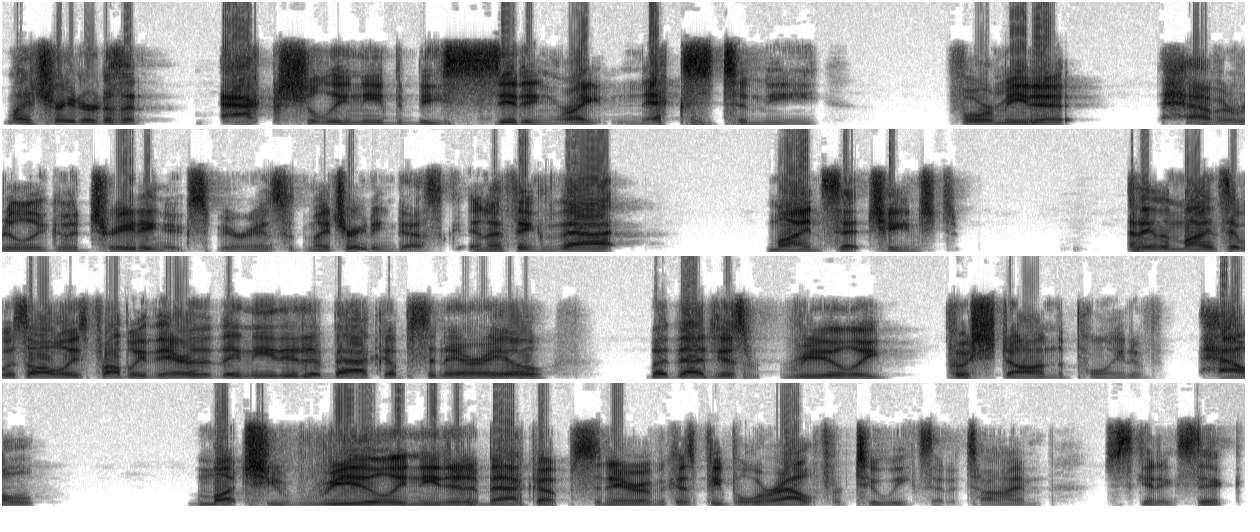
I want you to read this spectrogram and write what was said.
my trader doesn't actually need to be sitting right next to me for me to have a really good trading experience with my trading desk. And I think that mindset changed. I think the mindset was always probably there that they needed a backup scenario, but that just really pushed on the point of how much you really needed a backup scenario because people were out for two weeks at a time, just getting sick.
